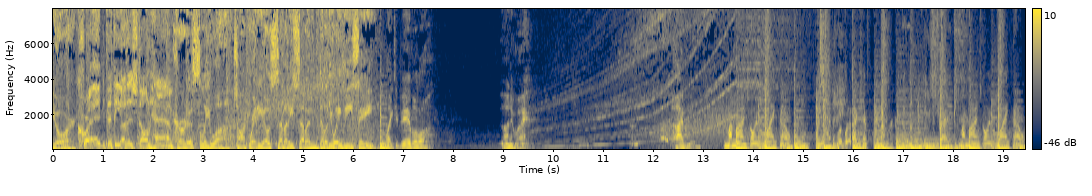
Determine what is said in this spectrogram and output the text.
York. Cred that the others don't have. Curtis Sliwa. Talk Radio 77 WABC. I'd like to be able to. Anyway. I'm. My mind's going blank now. What's happening? What, what, I can't remember. Lose track. My mind's going blank now.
